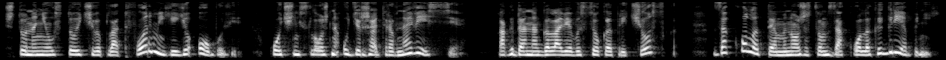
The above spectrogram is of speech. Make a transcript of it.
что на неустойчивой платформе ее обуви очень сложно удержать равновесие, когда на голове высокая прическа, заколотая множеством заколок и гребней,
